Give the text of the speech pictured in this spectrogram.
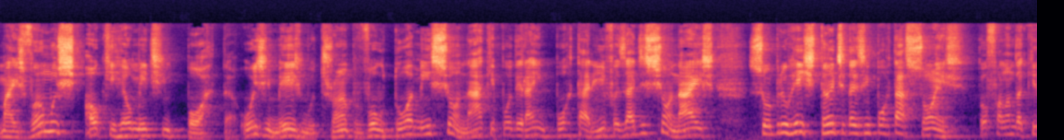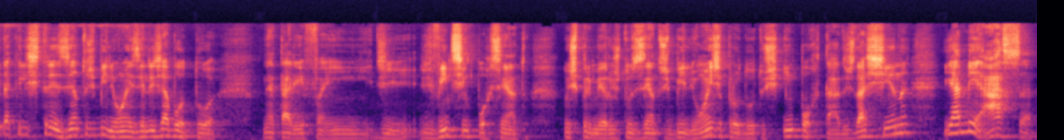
Mas vamos ao que realmente importa. Hoje mesmo, Trump voltou a mencionar que poderá impor tarifas adicionais sobre o restante das importações. Estou falando aqui daqueles 300 bilhões, ele já botou né, tarifa em, de, de 25% nos primeiros 200 bilhões de produtos importados da China e ameaça,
